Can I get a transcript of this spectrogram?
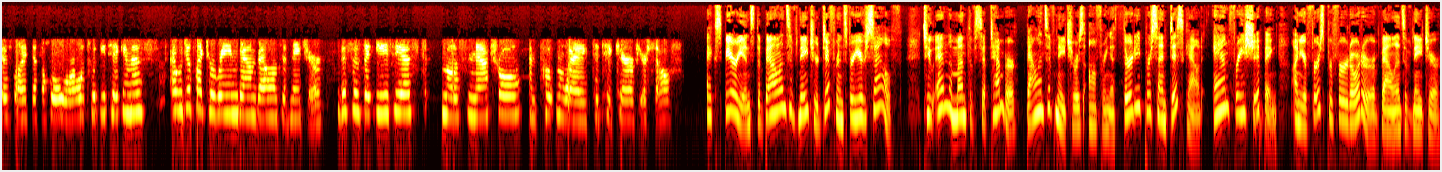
is like that the whole world would be taking this. I would just like to rain down Balance of Nature. This is the easiest, most natural, and potent way to take care of yourself. Experience the Balance of Nature difference for yourself. To end the month of September, Balance of Nature is offering a 30% discount and free shipping on your first preferred order of Balance of Nature.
